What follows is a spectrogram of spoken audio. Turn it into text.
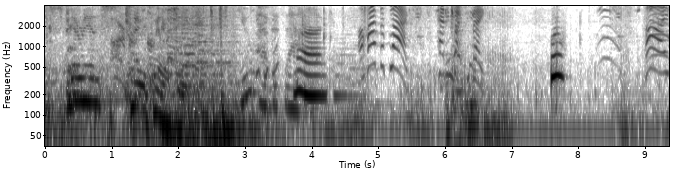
Experience tranquility. You have the flag. Come on, come on. I have the flag. Heading back to base. Woo. Hi.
